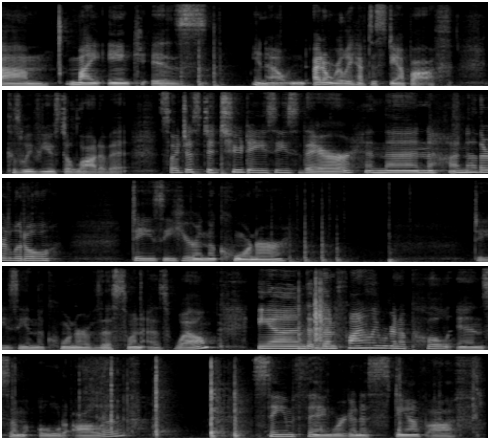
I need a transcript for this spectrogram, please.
um, my ink is, you know, I don't really have to stamp off because we've used a lot of it. So I just did two daisies there and then another little daisy here in the corner. Daisy in the corner of this one as well. And then finally we're going to pull in some old olive. Same thing, we're going to stamp off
